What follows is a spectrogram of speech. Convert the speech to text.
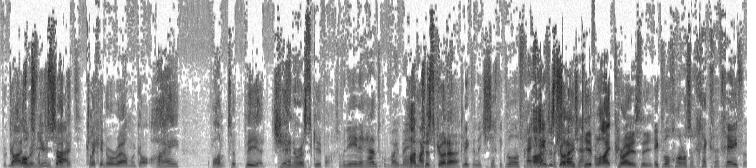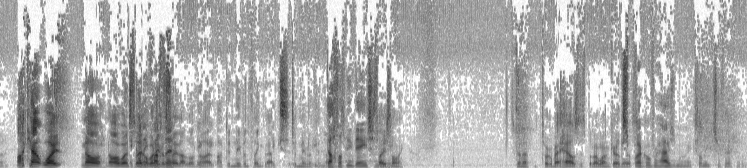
But je guys, when you je start to click into a realm and go, I want to be a generous giver. Zo wanneer je in een ruimte komt waar je je I'm hart gonna, klikt en dat je zegt ik wil een I'm vrijgevig just gonna persoon zijn. give like crazy. Ik wil gewoon als een gek gaan geven. I can't wait. No, no, I won't Ik say. I won't even say that, Lord. No, Ik- I, I didn't even think that. ik- didn't even ik think dacht that. dat niet eens, Say something. It's going to talk about houses, but I won't go Ik there. sprak over huizen, maar ik zal niet zo ver gaan.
